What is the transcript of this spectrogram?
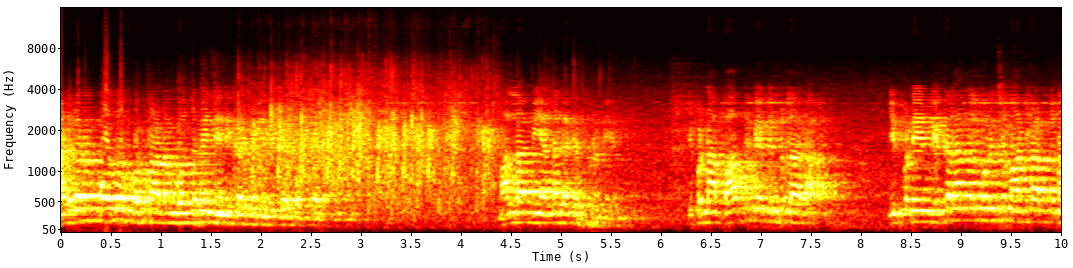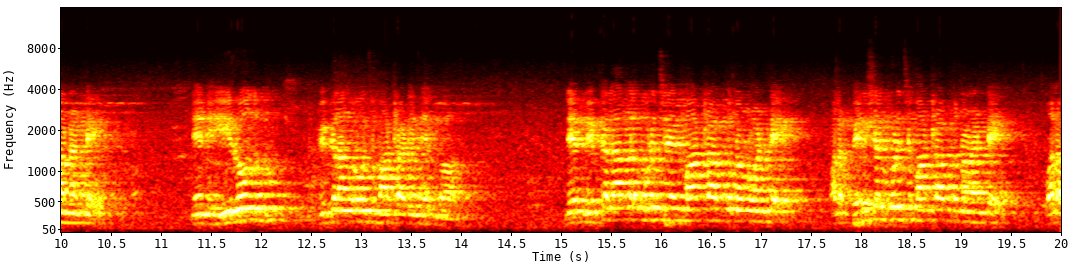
అడగడం కోసం కొట్లాడడం కోసమే నేను ఇక్కడ మీ దగ్గరకు మళ్ళా మీ అన్నగా చెప్తున్నాను నేను. ఇప్పుడు నా పాత్రికే మిత్రులారా ఇప్పుడు నేను వికలాంగుల గురించి మాట్లాడుతున్నానంటే నేను ఈరోజు వికలాంగుల గురించి మాట్లాడింది ఏం కాదు. నేను వికలాంగుల గురించి నేను మాట్లాడుతున్నాను అంటే వాళ్ళ పెన్షన్ గురించి మాట్లాడుతున్నానంటే వాళ్ళ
